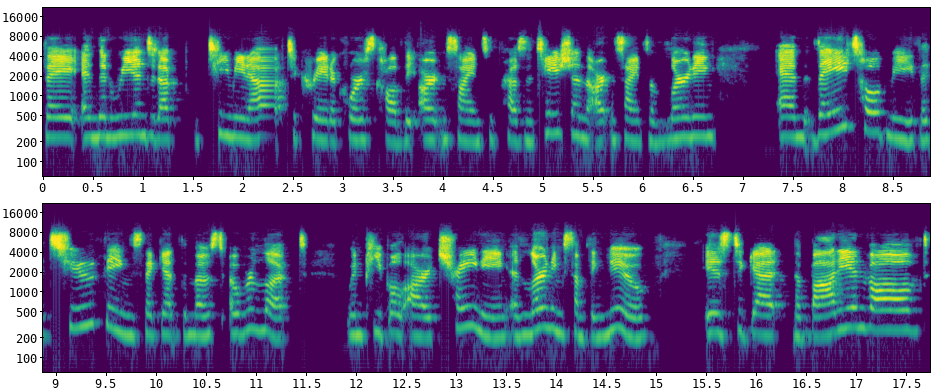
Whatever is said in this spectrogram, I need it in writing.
They, and then we ended up teaming up to create a course called the Art and Science of Presentation, the Art and Science of Learning. And they told me the two things that get the most overlooked when people are training and learning something new is to get the body involved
